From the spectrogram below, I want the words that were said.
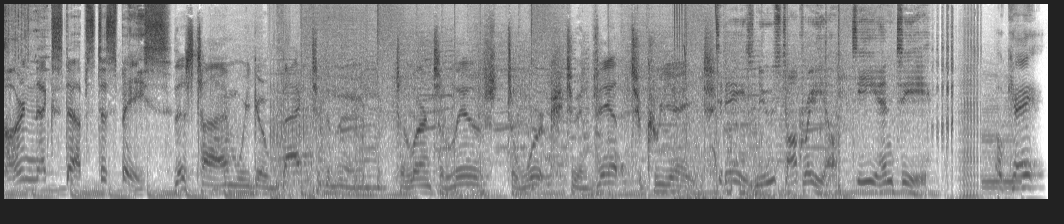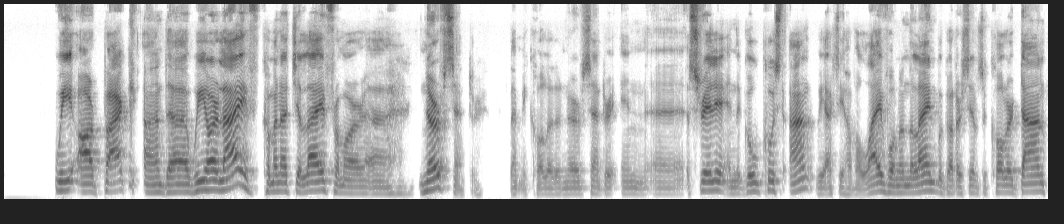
Our next steps to space. This time we go back to the moon to learn to live, to work, to invent, to create. Today's News Talk Radio, TNT. Okay, we are back and uh, we are live, coming at you live from our uh, nerve center let me call it a nerve center in uh, Australia, in the Gold Coast. And we actually have a live one on the line. We've got ourselves a caller. Dan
